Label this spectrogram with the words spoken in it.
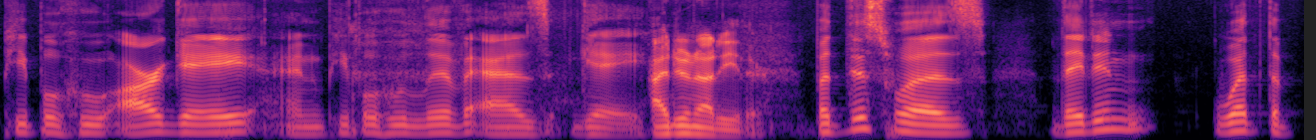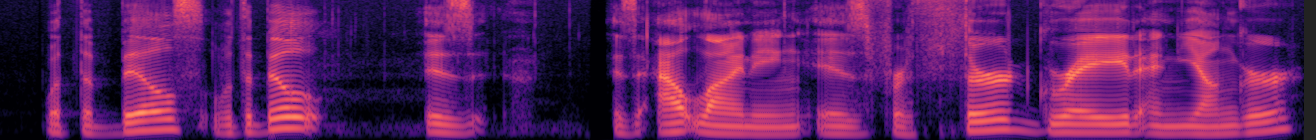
people who are gay and people who live as gay. I do not either. But this was they didn't what the what the bills what the bill is is outlining is for third grade and younger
